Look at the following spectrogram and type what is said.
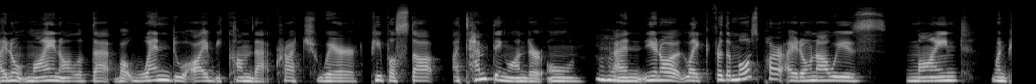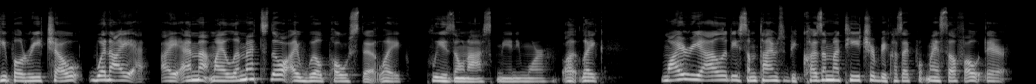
I don't mind all of that. But when do I become that crutch where people stop attempting on their own? Mm-hmm. And, you know, like for the most part, I don't always mind when people reach out. When I I am at my limits though, I will post it. Like please don't ask me anymore. Uh, like my reality sometimes because I'm a teacher, because I put myself out there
